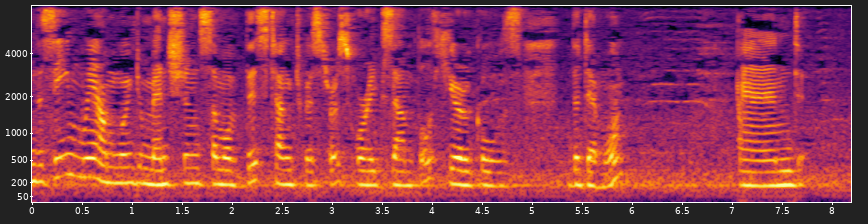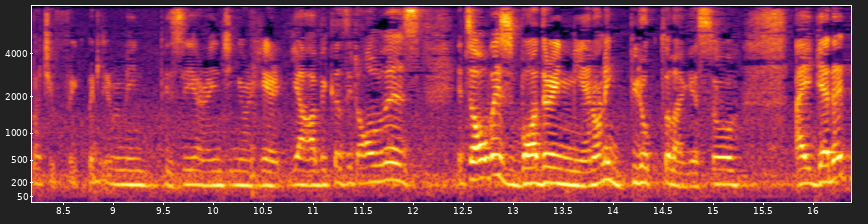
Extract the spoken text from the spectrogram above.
ইন দ্য সেম ওয়ে আই এম গোয়িং টু মেনশন সাম অফ দিস টাং টুইস্টার্স ফর এক্সাম্পল হিয়ার গোজ দ্য ডেমো and but you frequently remain busy arranging your hair yeah because it always it's always bothering me and অনেক বিরক্ত লাগে so I get it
